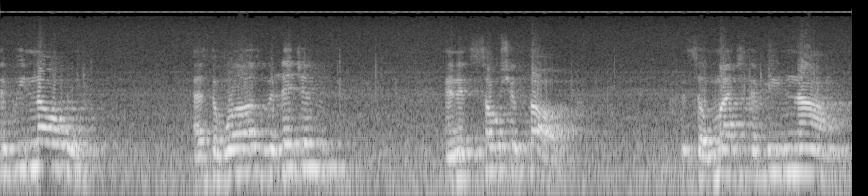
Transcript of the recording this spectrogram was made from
that we know as the world's religion and its social thought, and so much that we now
